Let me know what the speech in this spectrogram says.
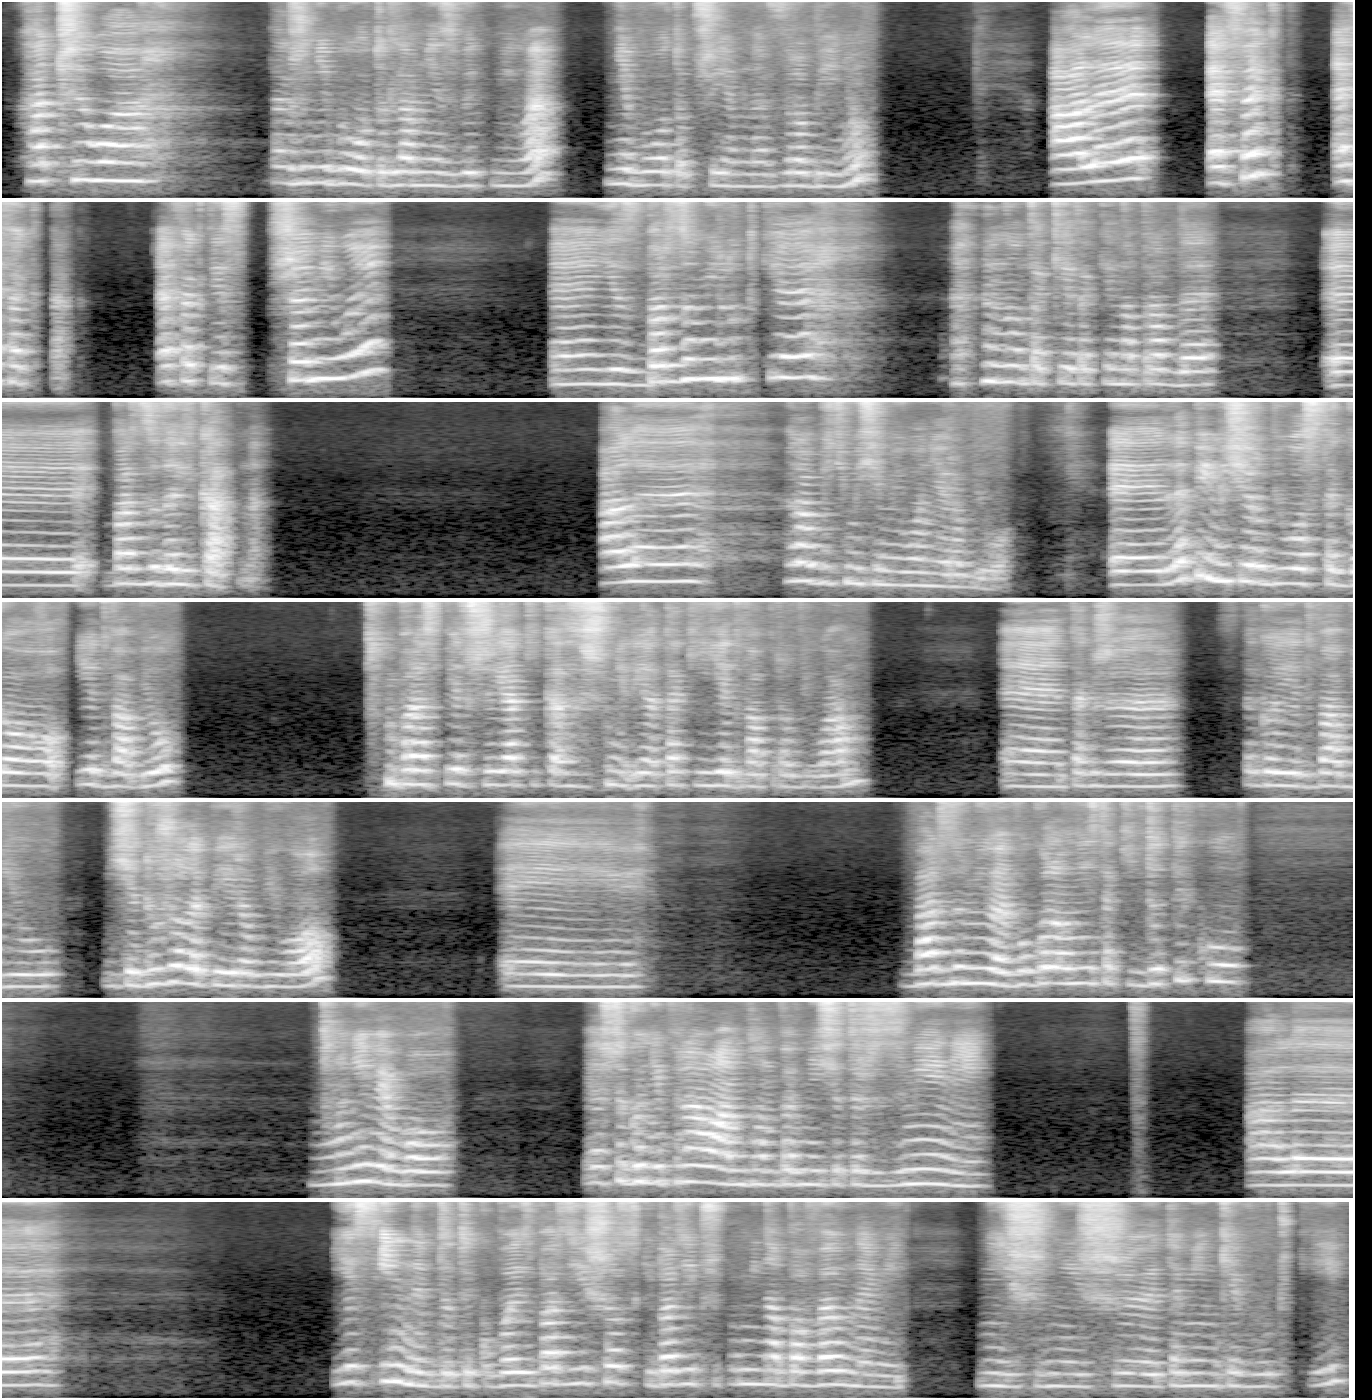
haczyła, także nie było to dla mnie zbyt miłe. Nie było to przyjemne w robieniu. Ale efekt, efekt tak. Efekt jest przemiły, yy, jest bardzo milutkie, no takie, takie naprawdę yy, bardzo delikatne. Ale robić mi się miło nie robiło. Yy, lepiej mi się robiło z tego jedwabiu. Po raz pierwszy jaki ja taki jedwab robiłam. Yy, także z tego jedwabiu mi się dużo lepiej robiło. Yy, bardzo miłe. W ogóle on jest taki w dotyku no nie wiem, bo ja jeszcze go nie prałam, to on pewnie się też zmieni. Ale jest inny w dotyku, bo jest bardziej szorstki, bardziej przypomina bawełnę mi niż, niż y, te miękkie włóczki.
